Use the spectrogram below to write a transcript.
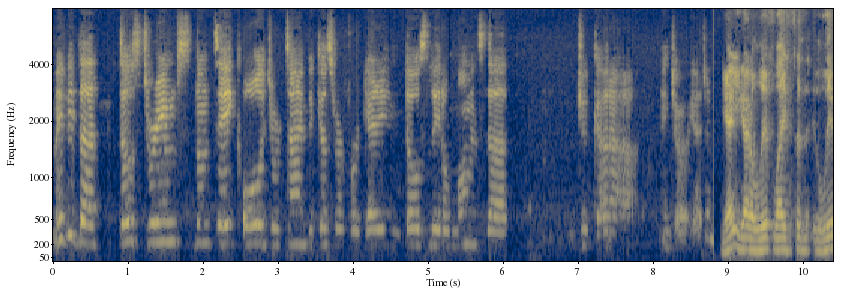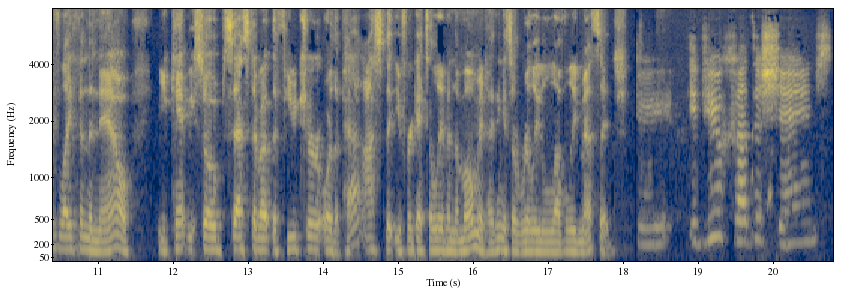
maybe that those dreams don't take all your time because we're forgetting those little moments that you gotta enjoy. I don't Yeah, you got to live life for the, live life in the now. You can't be so obsessed about the future or the past that you forget to live in the moment. I think it's a really lovely message. Okay, if you had the chance,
